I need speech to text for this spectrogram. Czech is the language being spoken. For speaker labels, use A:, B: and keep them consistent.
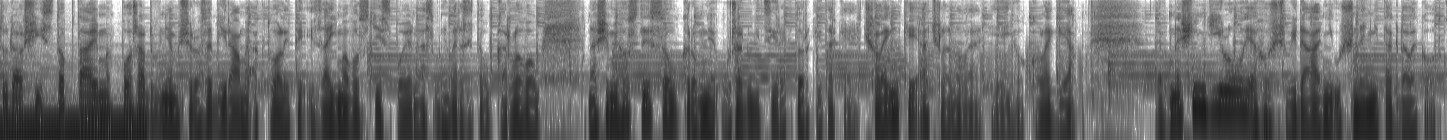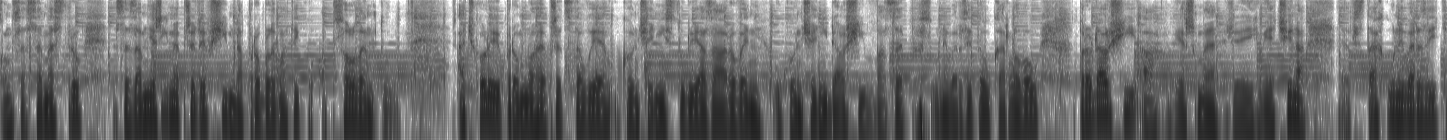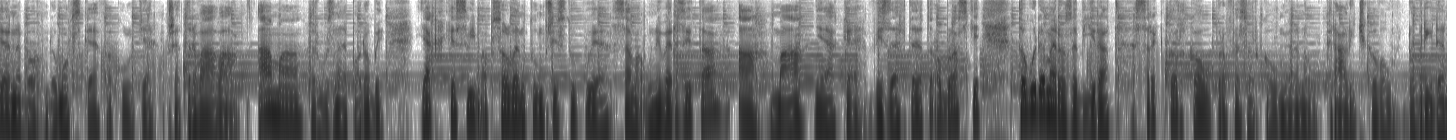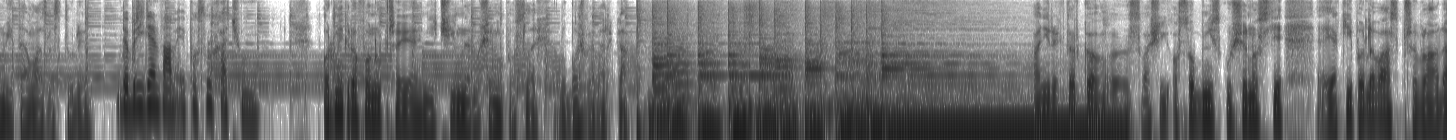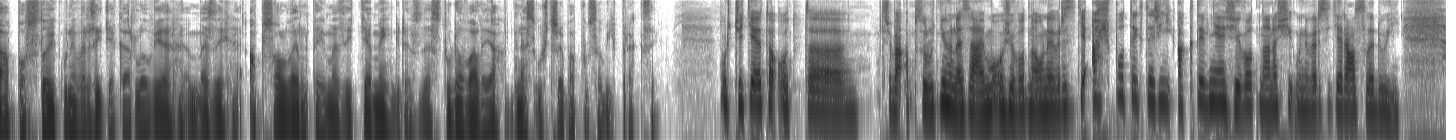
A: Tu další Stop Time, pořad v němž rozebíráme aktuality i zajímavosti spojené s Univerzitou Karlovou. Našimi hosty jsou kromě úřadující rektorky také členky a členové jejího kolegia. V dnešním dílu, jehož vydání už není tak daleko od konce semestru, se zaměříme především na problematiku absolventů. Ačkoliv pro mnohé představuje ukončení studia zároveň ukončení další vazeb s Univerzitou Karlovou, pro další a věřme, že jejich většina vztah univerzitě nebo domovské fakultě přetrvává a má různé podoby. Jak ke svým absolventům přistupuje sama univerzita a má nějaké vize v této oblasti, to budeme rozebírat s rektorkou profesorkou Milenou Králičkovou. Dobrý den, vítám vás ve studiu.
B: Dobrý den vám i posluchačům.
A: Od mikrofonu přeje ničím nerušený poslech Luboš Veverka. Paní rektorko, z vaší osobní zkušenosti, jaký podle vás převládá postoj k Univerzitě Karlově mezi absolventy, mezi těmi, kde zde studovali a dnes už třeba působí v praxi?
B: Určitě je to od eh, třeba absolutního nezájmu o život na univerzitě, až po ty, kteří aktivně život na naší univerzitě dál sledují.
